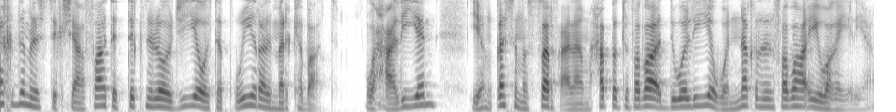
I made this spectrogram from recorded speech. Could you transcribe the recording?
يخدم الاستكشافات التكنولوجية وتطوير المركبات وحاليا ينقسم الصرف على محطة الفضاء الدولية والنقل الفضائي وغيرها.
